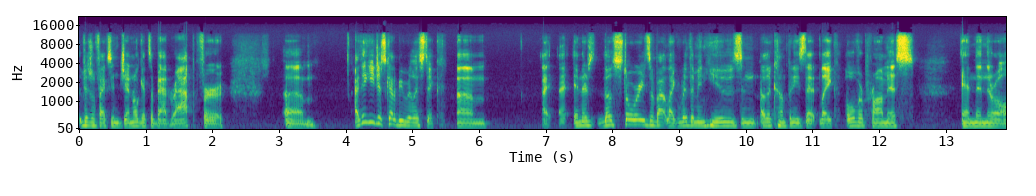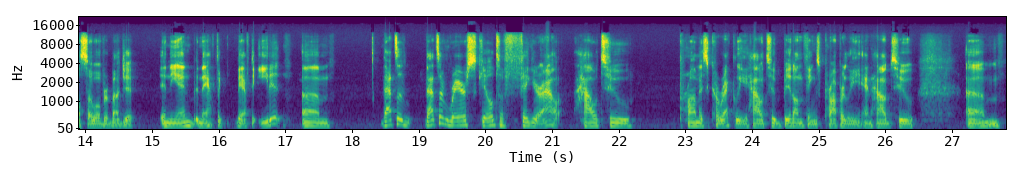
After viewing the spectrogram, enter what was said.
visual effects in general gets a bad rap for. Um, I think you just got to be realistic. Um, I, I, and there's those stories about like Rhythm and Hues and other companies that like overpromise, and then they're also over budget in the end, and they have to they have to eat it. Um, that's a that's a rare skill to figure out how to promise correctly, how to bid on things properly, and how to um,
